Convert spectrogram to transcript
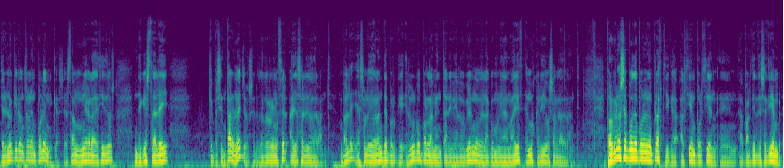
Pero no quiero entrar en polémicas, están muy agradecidos de que esta ley que presentaron ellos, y lo tengo que reconocer, haya salido adelante. ¿Vale? Y ha salido adelante porque el grupo parlamentario y el gobierno de la Comunidad de Madrid hemos querido que salga adelante. ¿Por qué no se puede poner en práctica al 100% en, a partir de septiembre?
